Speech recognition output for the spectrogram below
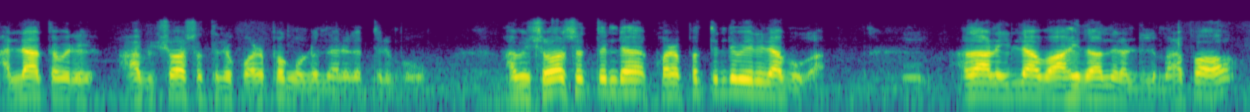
അല്ലാത്തവർ ആ വിശ്വാസത്തിന്റെ കുഴപ്പം കൊണ്ട് നരകത്തിലും പോകും ആ വിശ്വാസത്തിന്റെ കുഴപ്പത്തിന്റെ പേരിലാണ് പോവുക. അതാണ് ഇല്ല വാഹിദ എന്ന് രണ്ടിലും അപ്പോൾ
